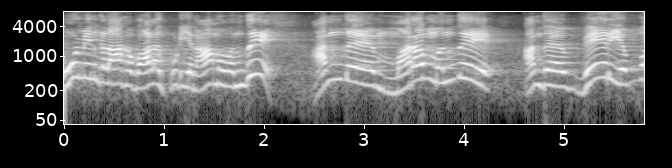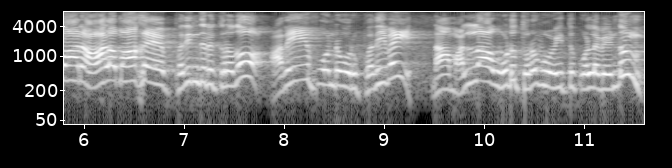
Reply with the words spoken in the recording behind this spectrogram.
மூமின்களாக வாழக்கூடிய நாம வந்து அந்த மரம் வந்து அந்த வேர் எவ்வாறு ஆழமாக பதிந்திருக்கிறதோ அதே போன்ற ஒரு பதிவை நாம் அல்லாவோடு தொடர்பு வைத்துக் கொள்ள வேண்டும்.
